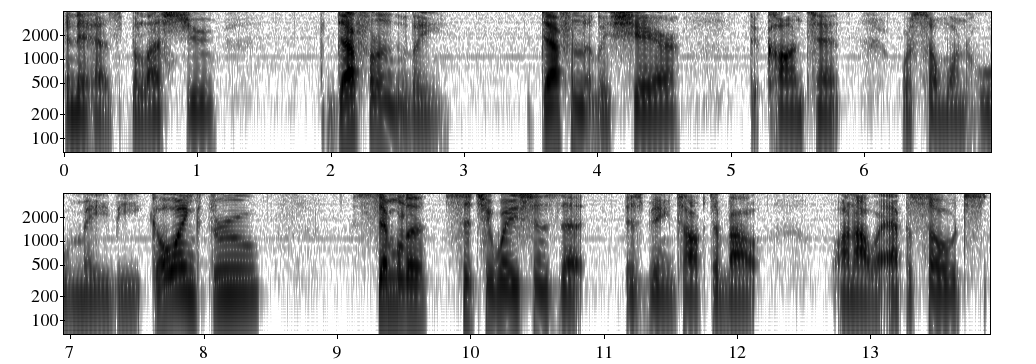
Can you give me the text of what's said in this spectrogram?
and it has blessed you, definitely definitely share the content with someone who may be going through similar situations that is being talked about on our episodes.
